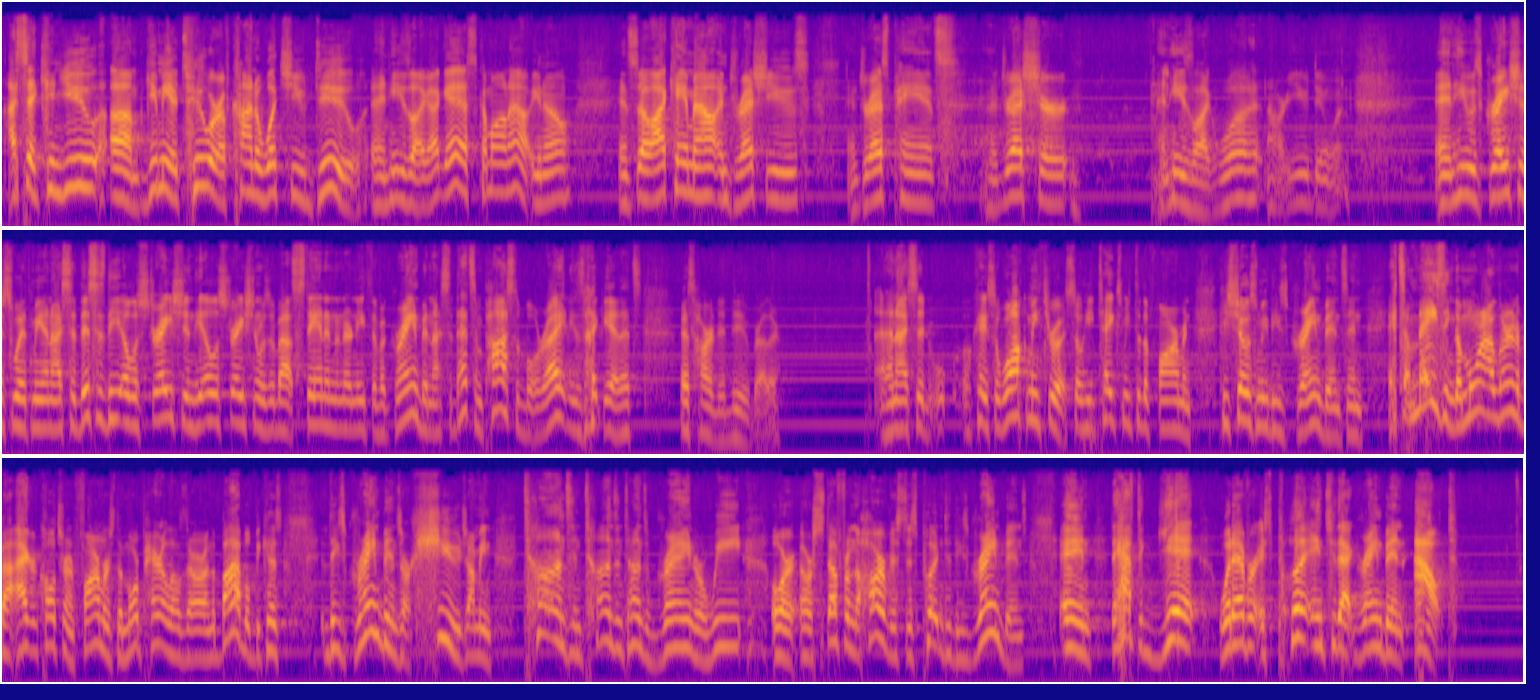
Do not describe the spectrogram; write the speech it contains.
I said, Can you um, give me a tour of kind of what you do? And he's like, I guess, come on out, you know? And so I came out in dress shoes and dress pants and a dress shirt. And he's like, What are you doing? And he was gracious with me. And I said, This is the illustration. The illustration was about standing underneath of a grain bin. I said, That's impossible, right? And he's like, Yeah, that's, that's hard to do, brother. And I said, okay, so walk me through it. So he takes me to the farm and he shows me these grain bins. And it's amazing. The more I learn about agriculture and farmers, the more parallels there are in the Bible because these grain bins are huge. I mean, tons and tons and tons of grain or wheat or, or stuff from the harvest is put into these grain bins. And they have to get whatever is put into that grain bin out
